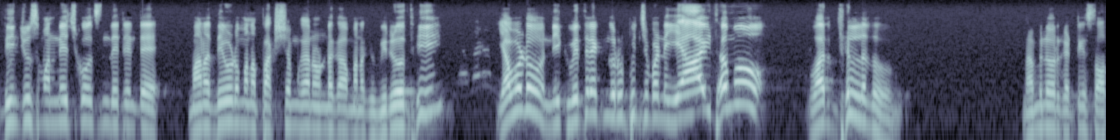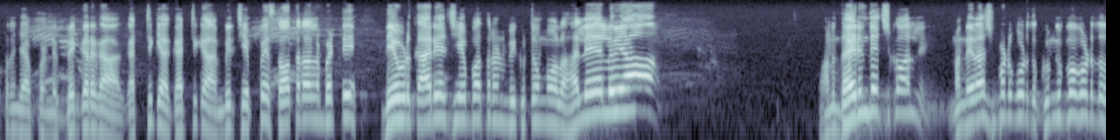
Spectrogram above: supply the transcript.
దీన్ని చూసి మనం నేర్చుకోవాల్సింది ఏంటంటే మన దేవుడు మన పక్షంగానే ఉండగా మనకు విరోధి ఎవడు నీకు వ్యతిరేకంగా రూపించబడిన ఏ ఆయుధము వర్ధిల్లదు. నమ్మినవారు గట్టిగా స్తోత్రం చెప్పండి. బిగ్గరగా గట్టిగా గట్టిగా. మీరు చెప్పే స్తోత్రాలను బట్టి దేవుడు కార్యాలు చేయబోతున్నాడు మీ కుటుంబంలో. హలేలుయా మనం ధైర్యం తెచ్చుకోవాలి. మనం నిరాశపడకూడదు కృంగిపోకూడదు.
